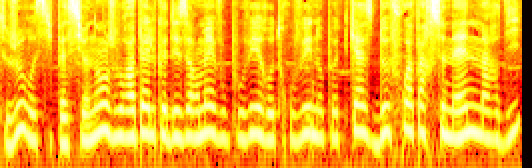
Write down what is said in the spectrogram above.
Toujours aussi passionnant. Je vous rappelle que désormais, vous pouvez retrouver nos podcasts deux fois par semaine, mardi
